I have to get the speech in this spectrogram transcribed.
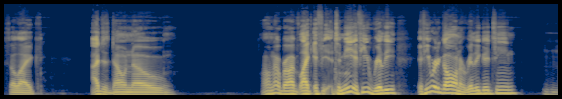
So like, I just don't know. I don't know, bro. Like if to me, if he really, if he were to go on a really good team, hmm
